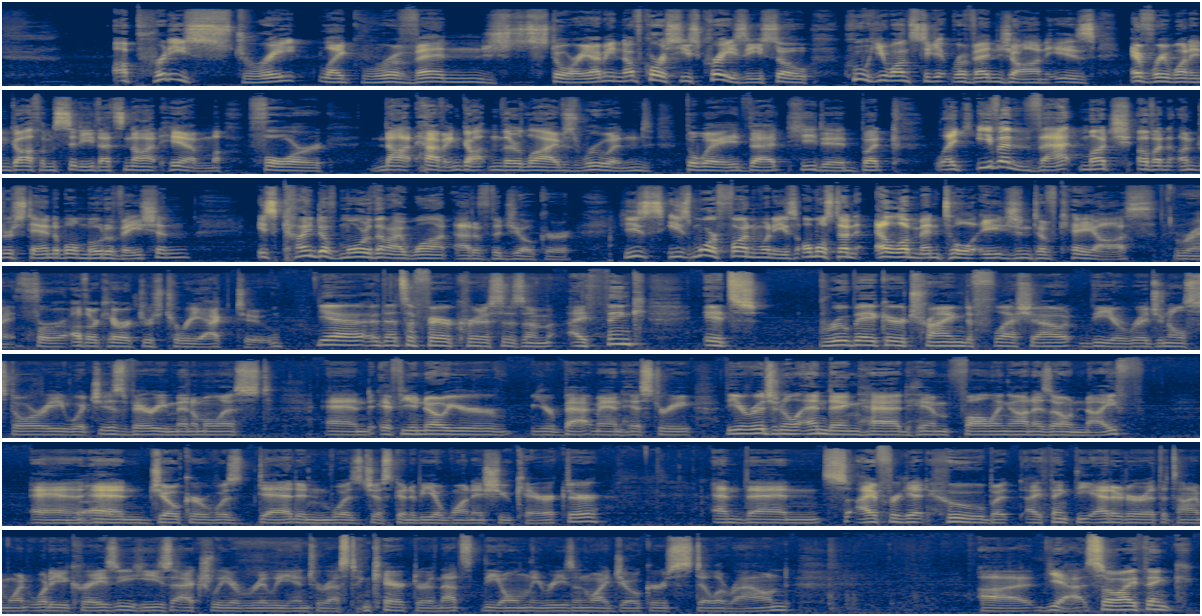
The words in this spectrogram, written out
a pretty straight like revenge story. I mean, of course he's crazy, so who he wants to get revenge on is everyone in Gotham City that's not him for not having gotten their lives ruined the way that he did. But like even that much of an understandable motivation is kind of more than I want out of the Joker. He's he's more fun when he's almost an elemental agent of chaos right. for other characters to react to. Yeah, that's a fair criticism. I think it's Brubaker trying to flesh out the original story, which is very minimalist. And if you know your your Batman history, the original ending had him falling on his own knife, and Right. and Joker was dead and was just going to be a one issue character. And then I forget who, but I think the editor at the time went, "What are you crazy? He's actually a really interesting character, and that's the only reason why Joker's still around." Uh, yeah, so I think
